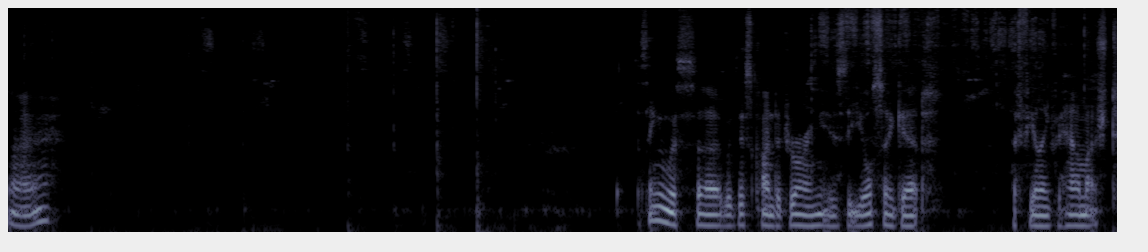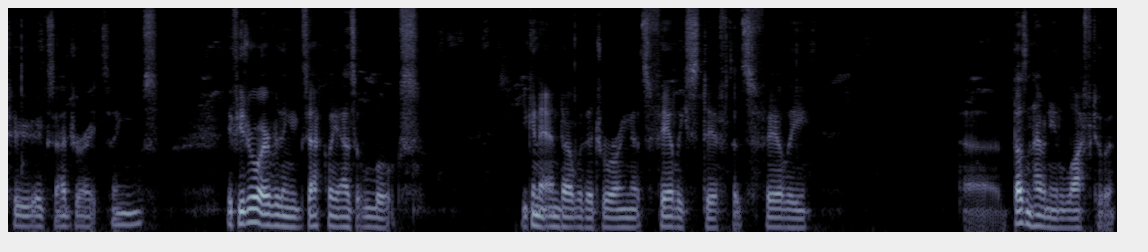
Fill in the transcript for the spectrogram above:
So the thing with uh, with this kind of drawing is that you also get a feeling for how much to exaggerate things. If you draw everything exactly as it looks, you're going to end up with a drawing that's fairly stiff, that's fairly uh, doesn't have any life to it.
